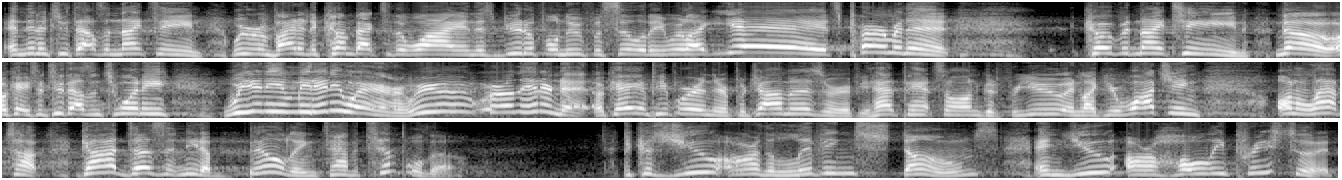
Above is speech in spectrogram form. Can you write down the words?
And then in 2019, we were invited to come back to the Y in this beautiful new facility. And We're like, yay, it's permanent. COVID 19. No. Okay, so 2020, we didn't even meet anywhere. We were on the internet, okay? And people were in their pajamas, or if you had pants on, good for you. And like you're watching on a laptop. God doesn't need a building to have a temple, though. Because you are the living stones and you are a holy priesthood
